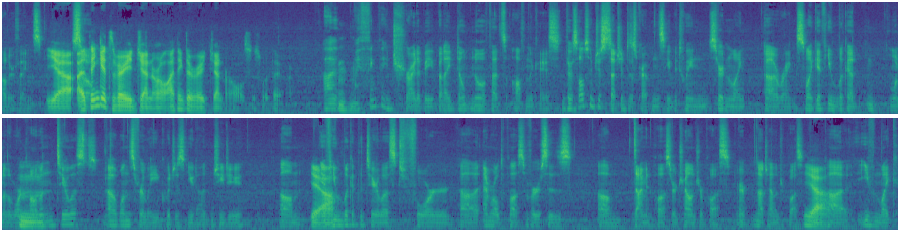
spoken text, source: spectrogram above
other things. Yeah, I think it's very general. I think they're very general. Is just what they are. Uh, Mhm. I think they try to be, but I don't know if that's often the case. There's also just such a discrepancy between certain like uh, ranks. Like if you look at one of the more Mm. common tier list uh, ones for League, which is U.GG. Um, Yeah. If you look at the tier list for uh, Emerald Plus versus um, Diamond Plus or Challenger Plus, or not Challenger Plus, Yeah. uh, even like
